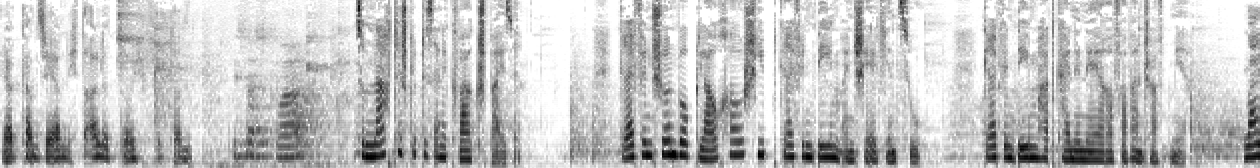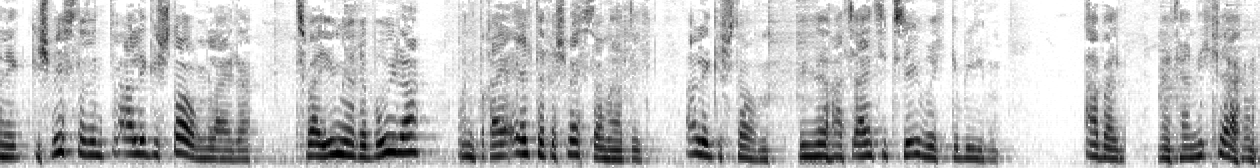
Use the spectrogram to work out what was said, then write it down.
Ja, kann sie ja nicht alle durchfüttern. Ist das Quark? Zum Nachtisch gibt es eine Quarkspeise. Gräfin Schönburg-Glauchau schiebt Gräfin Dehm ein Schälchen zu. Gräfin Dehm hat keine nähere Verwandtschaft mehr. Meine Geschwister sind alle gestorben, leider. Zwei jüngere Brüder und drei ältere Schwestern hatte ich. Alle gestorben. Bin nur als einzigste übrig geblieben. Aber man kann nicht klagen.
